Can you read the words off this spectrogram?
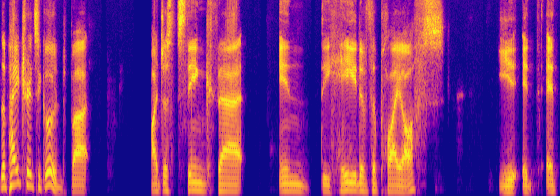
the Patriots are good, but I just think that in the heat of the playoffs, it it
